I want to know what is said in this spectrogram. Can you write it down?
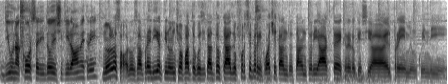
di una corsa di 12 km? Non lo so, non saprei dirti, non ci ho fatto così tanto caso, forse perché qua c'è tanto, tanto React e credo che sia il premium, quindi...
